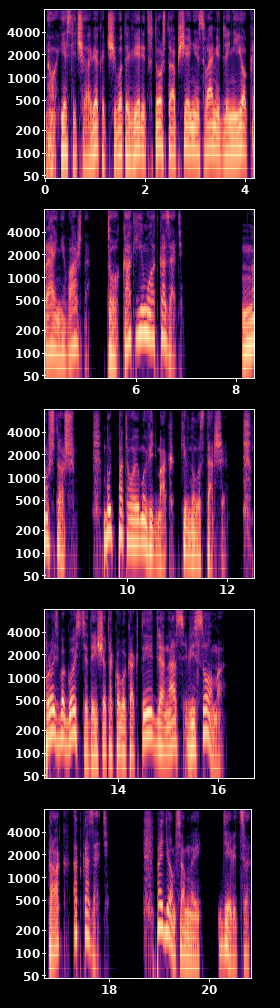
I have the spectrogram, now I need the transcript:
Но если человек от чего-то верит в то, что общение с вами для нее крайне важно, то как ему отказать? Ну что ж, будь по-твоему, ведьмак, кивнула старшая. Просьба гостя, да еще такого, как ты, для нас весома. Как отказать? Пойдем со мной, девица.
